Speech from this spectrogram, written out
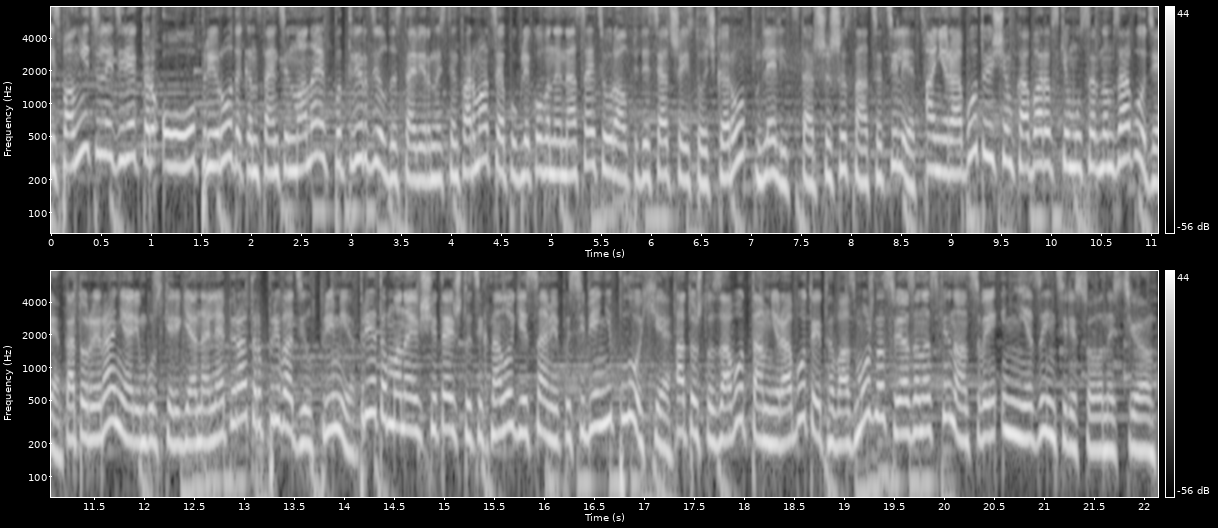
Исполнительный директор ООО «Природа» Константин Манаев подтвердил достоверность информации, опубликованной на сайте урал56.ру для лиц старше 16 лет, о неработающем в Хабаровске мусорном заводе, который ранее Оренбургский региональный оператор приводил в пример. При этом Манаев считает, что технологии сами по себе неплохи, а то, что завод там не работает, возможно, связано с финансовой незаинтересованностью.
